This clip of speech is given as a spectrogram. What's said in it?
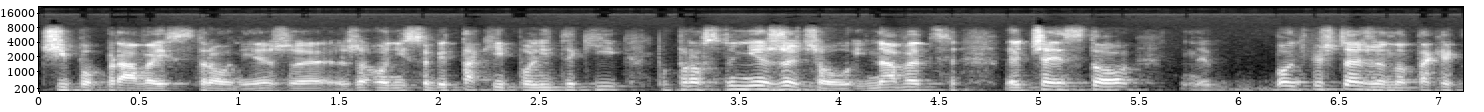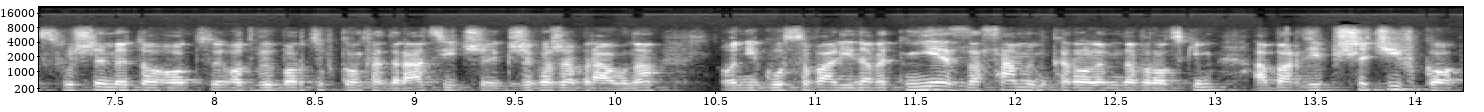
ci po prawej stronie, że, że oni sobie takiej polityki po prostu nie życzą. I nawet e, często, bądźmy szczerzy, no tak jak słyszymy to od, od wyborców Konfederacji czy Grzegorza Brauna, oni głosowali nawet nie za samym Karolem Nawrockim, a bardziej przeciwko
